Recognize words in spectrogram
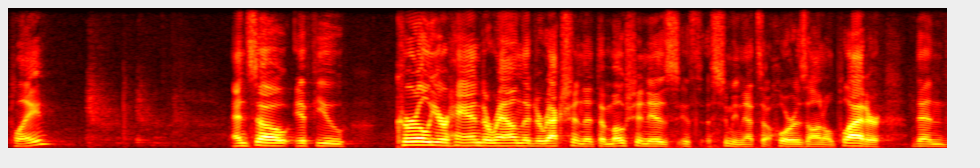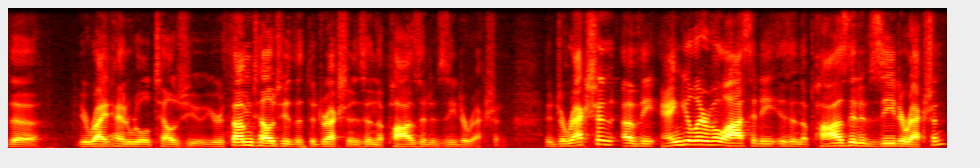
plane. And so if you curl your hand around the direction that the motion is, assuming that's a horizontal platter, then the, your right hand rule tells you, your thumb tells you that the direction is in the positive z direction. The direction of the angular velocity is in the positive z direction.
